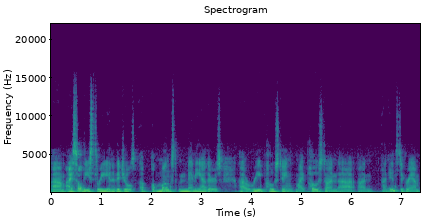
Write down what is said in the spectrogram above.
Um, I saw these three individuals uh, amongst many others uh, reposting my post on, uh, on on Instagram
